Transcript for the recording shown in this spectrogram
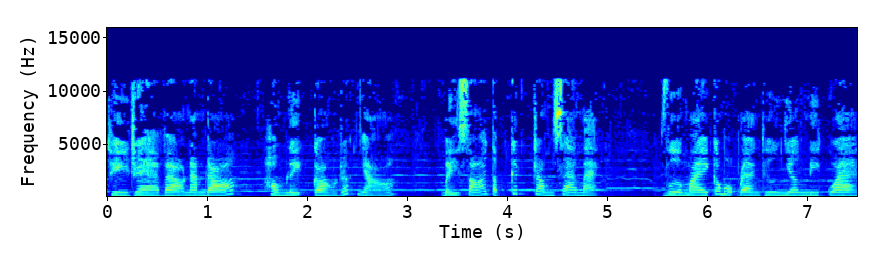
Thì ra vào năm đó, Hồng Liệt còn rất nhỏ, bị sói tập kích trong sa mạc. Vừa may có một đoàn thương nhân đi qua,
